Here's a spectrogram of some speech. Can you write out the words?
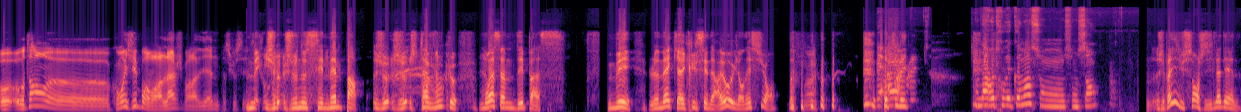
autant, euh, comment il fait pour avoir l'âge par l'ADN Parce que c'est. Mais chaud, je, ne sais même pas. Je, je, je t'avoue que moi, ça me dépasse. Mais le mec qui a écrit le scénario, il en est sûr. hein. Mais Dans tous alors, les- On a retrouvé comment son, son sang? J'ai pas dit du sang, j'ai dit de l'ADN.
